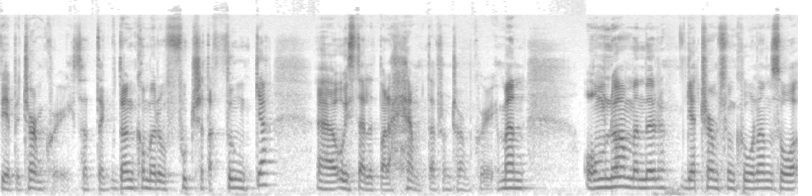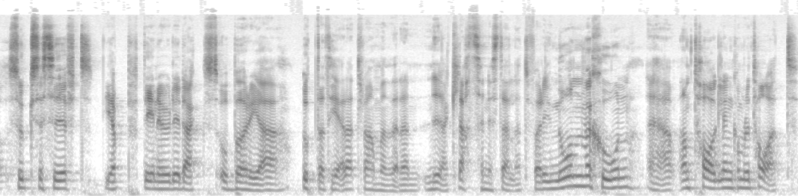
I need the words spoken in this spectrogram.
VP Term Query. Så att den kommer att fortsätta funka eh, och istället bara hämta från Term Query. Men om du använder GetTerms-funktionen så successivt, japp, det är nu det är dags att börja uppdatera till att använda den nya klassen istället. För i någon version, eh, antagligen kommer det ta ett,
